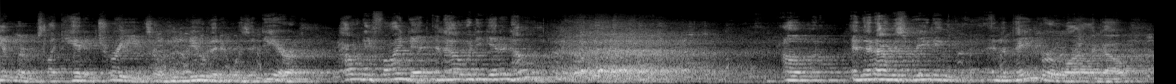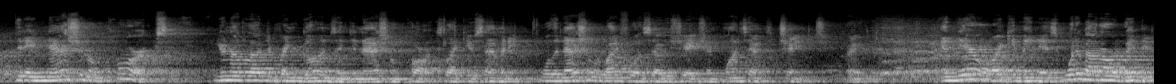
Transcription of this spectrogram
antlers like hit a tree, and so he knew that it was a deer, how would he find it, and how would he get it home? And then I was reading in the paper a while ago that in national parks, you're not allowed to bring guns into national parks like Yosemite. Well, the National Rifle Association wants that to change, right? And their argument is, what about our women?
